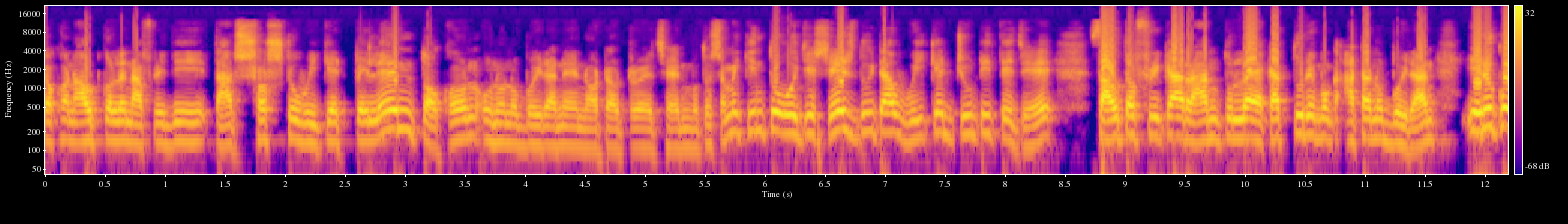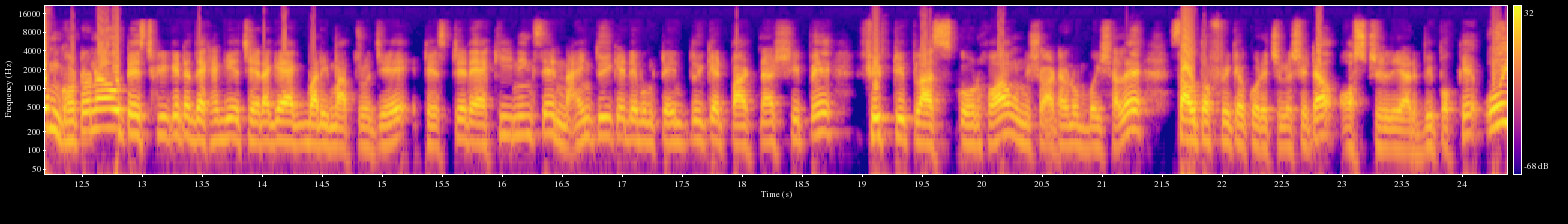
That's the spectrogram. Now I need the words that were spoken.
যখন আউট করলেন আফ্রিদি, তার ষষ্ঠ উইকেট পেলেন। তখন উননব্বই রানে নট আউট রয়েছেন মুতুসামি কিন্তু ওই যে শেষ দুইটা উইকেট জুটিতে যে সাউথ আফ্রিকা রান তুললো একাত্তর এবং আটানব্বই রান। এরকম ঘটনাও টেস্ট ক্রিকেটে দেখা গিয়েছে। এর আগে একবারই মাত্র যে টেস্টের একই ইনিংসে নাইন্থ উইকেট এবং টেন্থ উইকেট পার্টনারশিপে ফিফটি প্লাস স্কোর হওয়া উনিশশো আটানব্বই সালে সাউথ আফ্রিকা করেছিল সেটা অস্ট্রেলিয়ার বিপক্ষে। ওই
